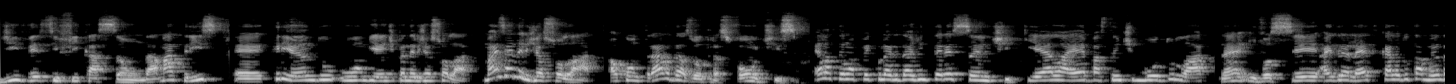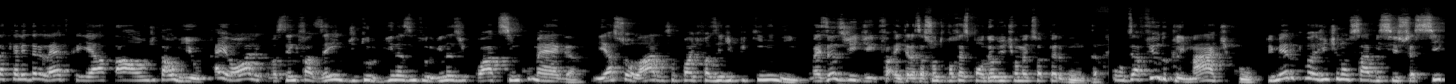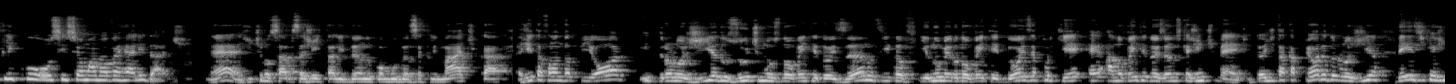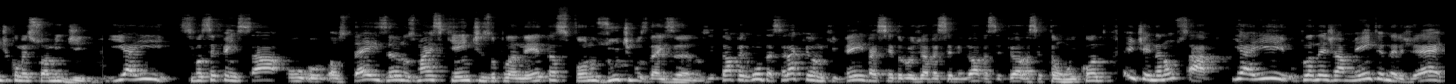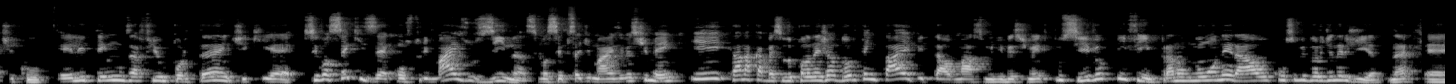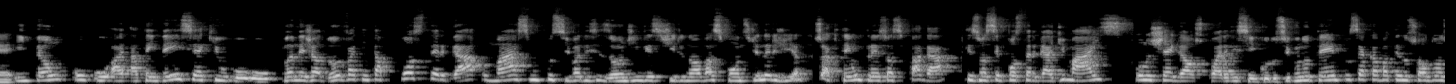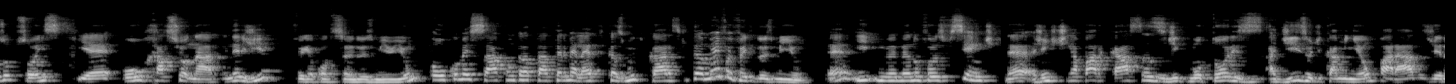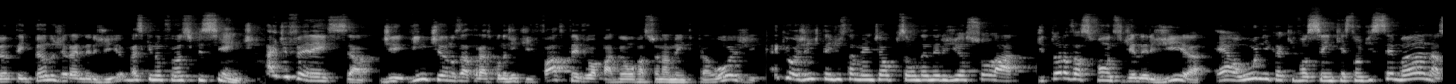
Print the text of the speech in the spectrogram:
diversificação da matriz, é, criando um ambiente para energia solar. Mas a energia solar, ao contrário das outras fontes, ela tem uma peculiaridade interessante, que ela é bastante modular, né? E você, a hidrelétrica ela é do tamanho daquela hidrelétrica e ela está onde está o rio. A eólica você tem que fazer de turbinas em turbinas de 4, 5 mega. E a solar você pode fazer de pequenininho. Mas antes de, de entrar nesse assunto, vou responder objetivamente sua pergunta. O desafio do climático, primeiro que a gente não sabe se isso é cíclico ou se isso é uma nova realidade. Né? A gente não sabe se a gente está lidando com a mudança climática. A gente está falando da pior hidrologia dos últimos 92 anos, e, e o número 92 é porque é há 92 anos que a gente mede. Então a gente está com a pior hidrologia desde que a gente começou a medir. E aí, se você pensar, o, o, os 10 anos mais quentes do planeta foram os últimos 10 anos. Então a pergunta é: será que o ano que vem vai ser a hidrologia vai ser melhor, vai ser pior, vai ser tão ruim quanto? A gente ainda não sabe. E aí, o planejamento energético ele tem um desafio importante que é se você quiser construir mais usinas, você precisa de mais investimento e está na cabeça do planejador tentar evitar o máximo de investimento possível, enfim, para não, não, onerar o consumidor de energia, né? É, então, o, o, a, a, tendência é que o, o, planejador vai tentar postergar o máximo possível a decisão de investir em novas fontes de energia, só que tem um preço a se pagar, porque se você postergar demais, quando chegar aos 45 do segundo tempo, você acaba tendo só duas opções, que é ou racionar energia, foi o que aconteceu em 2001, ou começar a contratar termoelétricas muito caras, que também foi feito em 2001, né? e não foi o suficiente. Né? A gente tinha barcaças de motores a diesel de caminhão paradas, gerando, tentando gerar energia, mas que não foi o suficiente. A diferença de 20 anos atrás, quando a gente de fato teve o apagão, o racionamento para hoje, é que hoje a gente tem justamente a opção da energia solar. De todas as fontes de energia, é a única que você, em questão de semanas,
